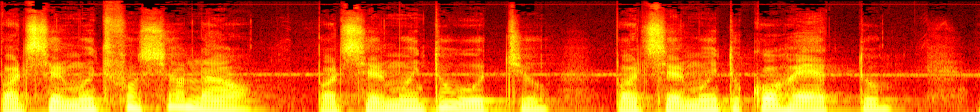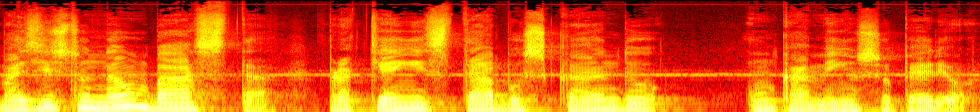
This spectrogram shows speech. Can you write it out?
pode ser muito funcional, pode ser muito útil, pode ser muito correto, mas isto não basta para quem está buscando um caminho superior.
